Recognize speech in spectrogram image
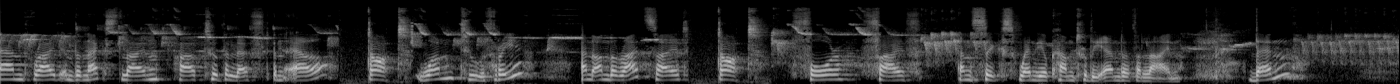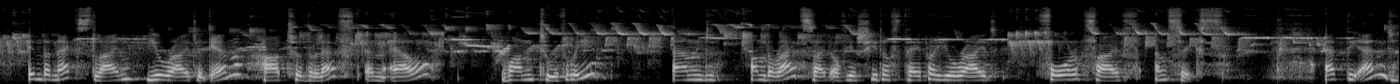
and write in the next line, hard to the left, an L. Dot. One, two, three. And on the right side, dot. Four, five, and six when you come to the end of the line. Then, in the next line, you write again, hard to the left, an L. One, two, three. And on the right side of your sheet of paper, you write four, five, and six. At the end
